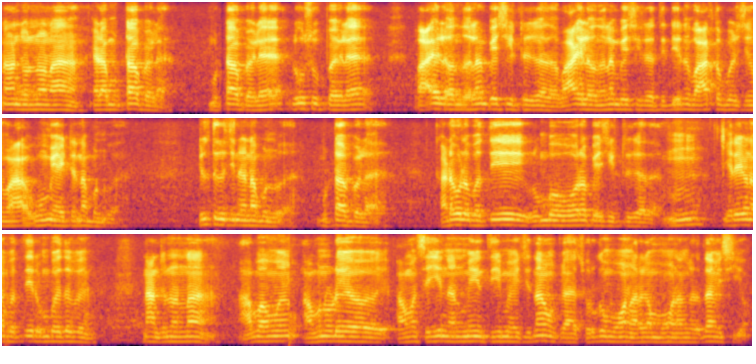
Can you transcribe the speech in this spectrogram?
நான் சொன்னேண்ணா எடா முட்டா பையில முட்டா பையில லூசு பையில வாயில் வந்ததெல்லாம் பேசிக்கிட்டு இருக்காத வாயில் வந்ததெல்லாம் பேசிக்கிட்டு திடீர்னு வார்த்தை போயிடுச்சு வா ஊமி ஆகிட்டு என்ன பண்ணுவேன் இழுத்துக்கிச்சின்னு என்ன பண்ணுவேன் முட்டா பையில கடவுளை பற்றி ரொம்ப ஓவராக பேசிக்கிட்டு இருக்காத. ம்? இறைவனை பற்றி ரொம்ப இது நான் சொன்னேன்னா அவன் அவனுடைய அவன் செய்யும் நன்மையும் தீமை வச்சு தான் அவன் சொர்க்கம் போவான் நரகம் போவானுங்கிறது தான் விஷயம்.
